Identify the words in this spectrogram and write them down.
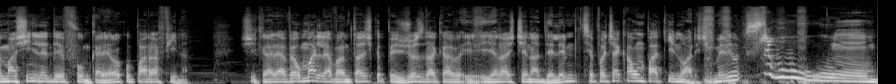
mașinile de fum care erau cu parafină și care aveau marele avantaj că pe jos, dacă era scena de lemn, se făcea ca un patinoar. Și mereu...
